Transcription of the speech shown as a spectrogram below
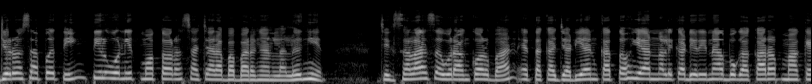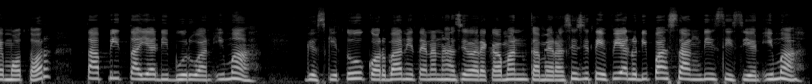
Jero sapeting til unit motor secara babarengan lalengit. Cik salah seorang korban eta kejadian katohian nalika dirina boga karep make motor tapi taya di buruan imah. Geus kitu korban itenan hasil rekaman kamera CCTV anu dipasang di sisieun imah.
